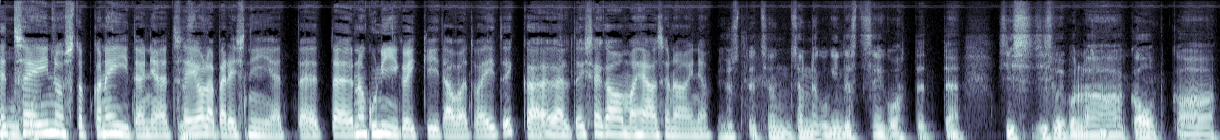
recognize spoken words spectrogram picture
et see koht. innustab ka neid, on ju, et see Just. ei ole päris nii, et, et nagunii kõik kiidavad, vaid ikka öelda ise ka oma hea sõna, on ju. just, et see on, see on nagu kindlasti see koht, et äh, siis, siis võib-olla kaob ka äh,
